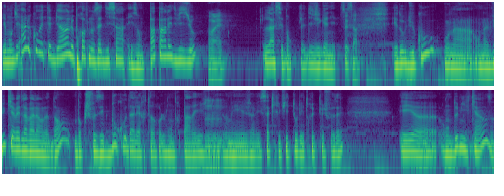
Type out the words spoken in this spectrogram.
ils m'ont dit Ah, le cours était bien, le prof nous a dit ça. Ils n'ont pas parlé de visio. Ouais. Là, c'est bon, j'ai dit j'ai gagné. C'est ça. Et donc, du coup, on a, on a vu qu'il y avait de la valeur là-dedans. Donc, je faisais beaucoup d'allers-retours Londres-Paris, Mhm. mais j'avais sacrifié tous les trucs que je faisais. Et euh, en 2015,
